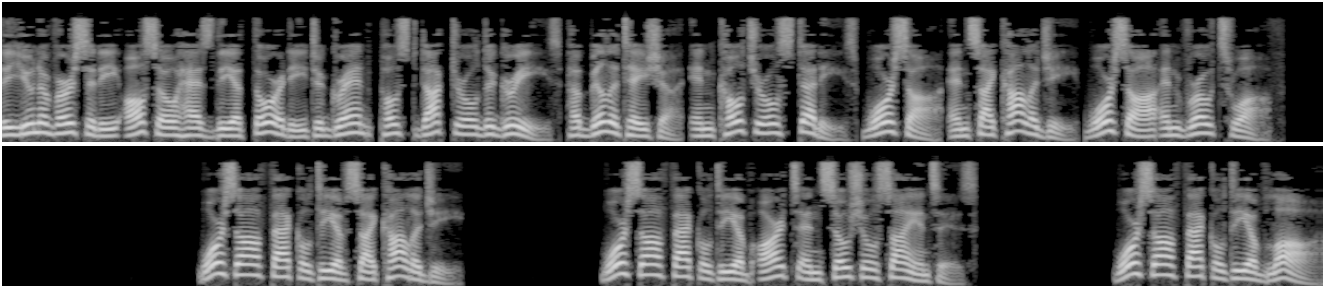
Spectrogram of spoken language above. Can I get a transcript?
The university also has the authority to grant postdoctoral degrees habilitatia in cultural studies Warsaw and psychology Warsaw and Wrocław. Warsaw Faculty of Psychology Warsaw Faculty of Arts and Social Sciences. Warsaw Faculty of Law.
